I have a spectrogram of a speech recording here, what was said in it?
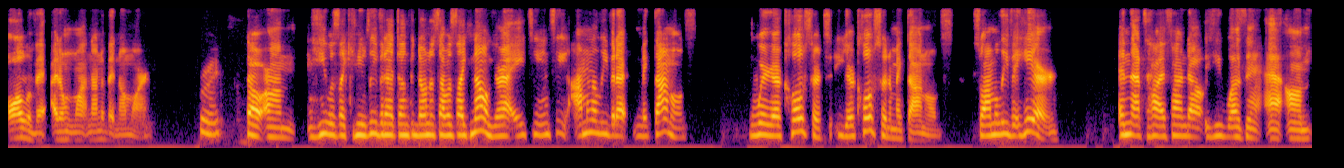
all of it. I don't want none of it no more. Right. So um, he was like, "Can you leave it at Dunkin' Donuts?" I was like, "No, you're at AT and T. I'm gonna leave it at McDonald's, where you're closer to you're closer to McDonald's. So I'm gonna leave it here." And that's how I found out he wasn't at um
